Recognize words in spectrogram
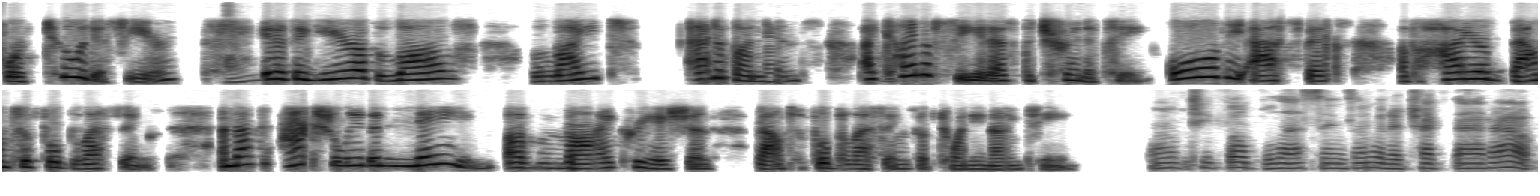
fortuitous year. Oh. It is a year of love, light, and abundance. I kind of see it as the Trinity, all the aspects of higher bountiful blessings. And that's actually the name of my creation, Bountiful Blessings of 2019. Bountiful Blessings. I'm going to check that out.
